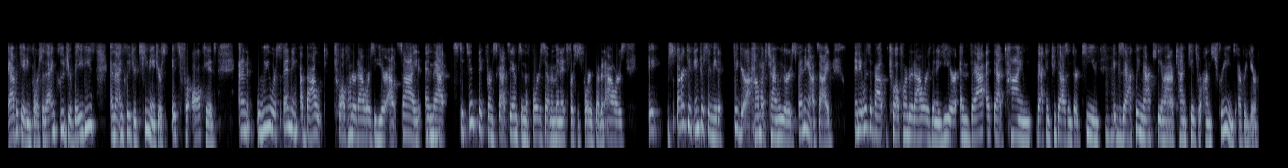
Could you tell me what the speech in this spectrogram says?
advocating for. So that includes your babies and that includes your teenagers. It's for all kids. And we were spending about 1,200 hours a year outside. And that statistic from Scott Sampson, the four to seven minutes versus four to seven hours, it sparked an interest in me to figure out how much time we were spending outside. And it was about 1,200 hours in a year. And that at that time, back in 2013, mm-hmm. exactly matched the amount of time kids were on screens every year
